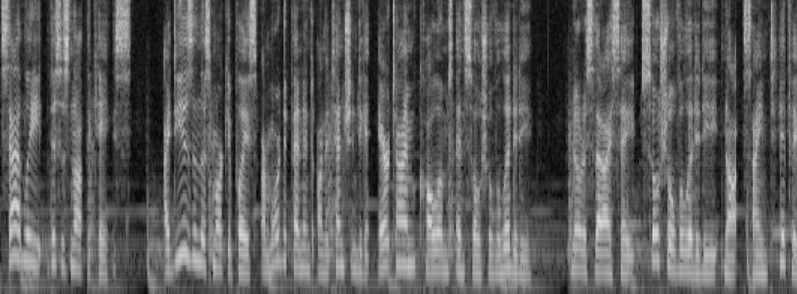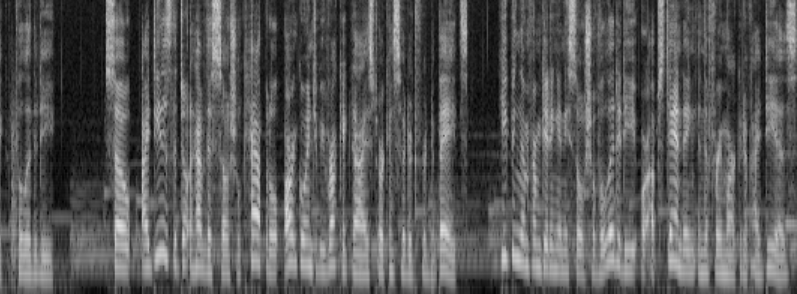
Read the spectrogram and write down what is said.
Sadly, this is not the case. Ideas in this marketplace are more dependent on attention to get airtime, columns, and social validity. Notice that I say social validity, not scientific validity. So, ideas that don't have this social capital aren't going to be recognized or considered for debates, keeping them from getting any social validity or upstanding in the free market of ideas.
